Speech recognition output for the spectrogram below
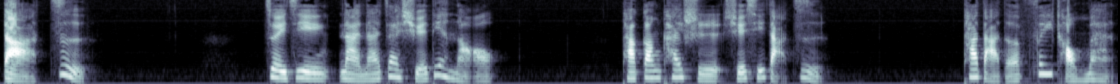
打字。最近奶奶在学电脑，他刚开始学习打字。他打得非常慢，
